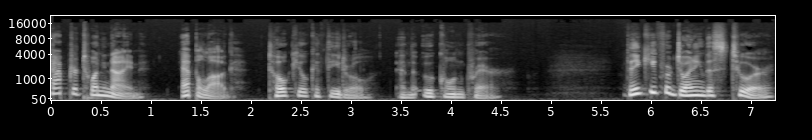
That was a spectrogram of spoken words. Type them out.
Chapter 29 Epilogue Tokyo Cathedral and the Ukon Prayer. Thank you for joining this tour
